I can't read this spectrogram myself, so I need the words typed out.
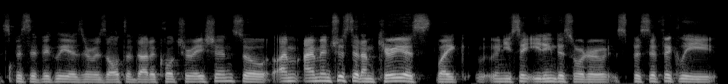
specifically as a result of that acculturation. So I'm I'm interested. I'm curious. Like when you say eating disorder, specifically,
